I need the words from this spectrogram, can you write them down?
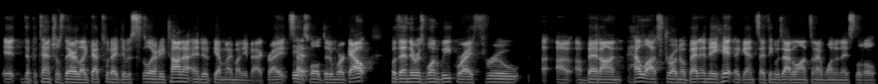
It, the potential's there. Like that's what I did with Salernitana. I ended up getting my money back, right? Yeah. Sassuolo didn't work out. But then there was one week where I threw a, a bet on Hellas draw no bet and they hit against, I think it was Atalanta and I won a nice little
